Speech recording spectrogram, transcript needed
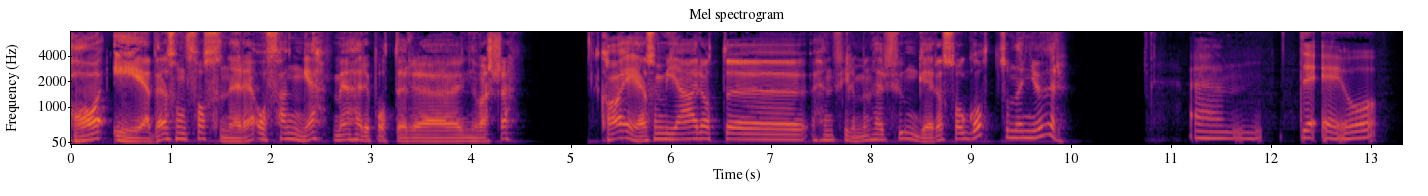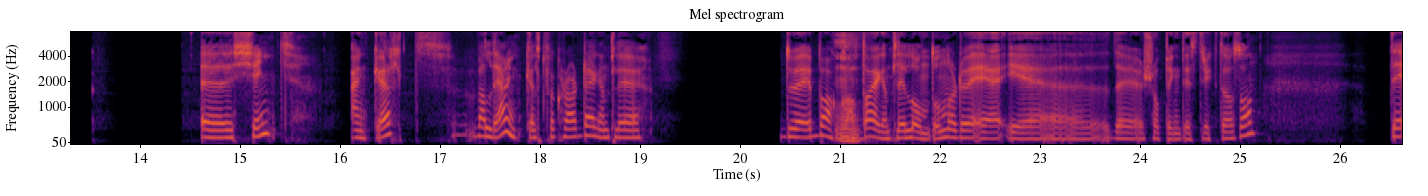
Hva er det som fascinerer og fenger med Harry Potter-universet? Hva er det som gjør at uh, denne filmen her fungerer så godt som den gjør? Um, det er jo uh, kjent, enkelt, veldig enkelt forklart, egentlig. Du er i bakgata, egentlig, i London, når du er i eh, det shoppingdistriktet og sånn. Det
